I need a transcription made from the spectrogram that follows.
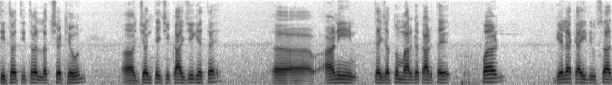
तिथं तिथं लक्ष ठेवून जनतेची काळजी घेत आहे आणि त्याच्यातून मार्ग काढतं आहे पण गेल्या काही दिवसात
